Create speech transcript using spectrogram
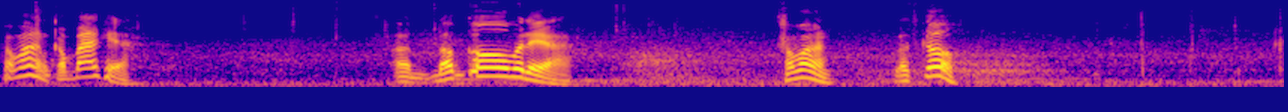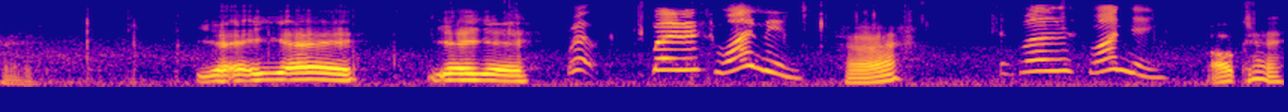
Come on, come back here. Uh, don't go over there. Come on, let's go. Okay. Yay, yay, yay, yay. But, but it's running. Huh? But it's running. Okay.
